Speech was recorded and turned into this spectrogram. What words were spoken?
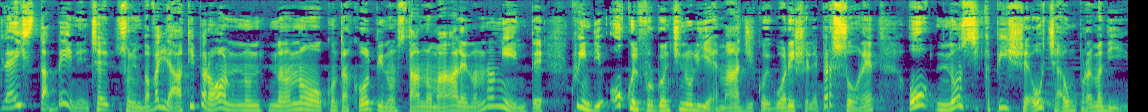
lei sta bene, cioè sono imbavagliati, però non, non, hanno contraccolpi, non stanno male, non hanno niente. Quindi o quel furgoncino lì è magico e guarisce le persone, o non si capisce, o c'è un problema di,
